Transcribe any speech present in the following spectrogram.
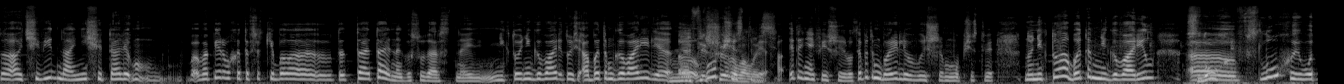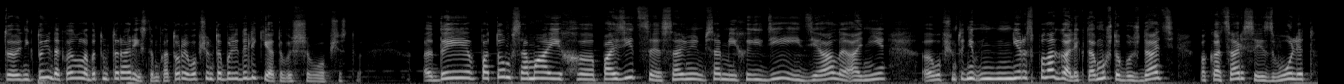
э, очевидно, они считали... Во-первых, это все таки была та- тайна государственная. Никто не говорит... То есть об этом говорили Не в обществе. а Это не афишировалось. Об этом говорили в высшем обществе. Но никто об этом не говорил э, Вслух? вслух. И вот никто не докладывал об этом террористам, которые, в общем-то, были далеки от высшего общества. Э, Да и потом сама их э, позиция, сами, сами их идеи, идеалы, они, э, в общем-то, не, не располагали к тому, чтобы ждать, пока царь соизволит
